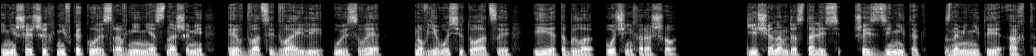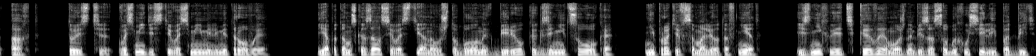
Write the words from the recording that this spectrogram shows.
и не шедших ни в какое сравнение с нашими F-22 или УСВ, но в его ситуации и это было очень хорошо. Еще нам достались шесть зениток, знаменитые Ахт-Ахт, то есть 88-миллиметровые. Я потом сказал Севастьянову, чтобы он их берег как зеницу ока, не против самолетов, нет. Из них ведь КВ можно без особых усилий подбить.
